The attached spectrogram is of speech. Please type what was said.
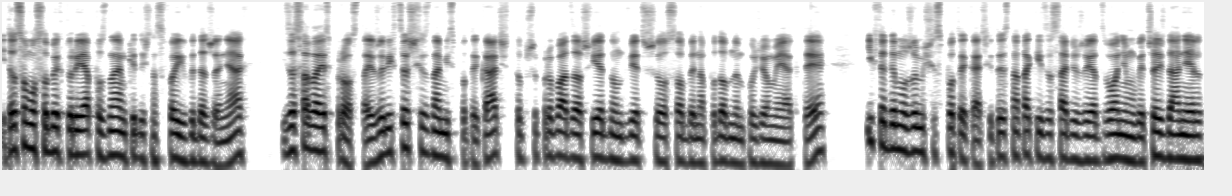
I to są osoby, które ja poznałem kiedyś na swoich wydarzeniach i zasada jest prosta. Jeżeli chcesz się z nami spotykać, to przyprowadzasz jedną, dwie, trzy osoby na podobnym poziomie jak ty i wtedy możemy się spotykać. I to jest na takiej zasadzie, że ja dzwonię, mówię: Cześć Daniel,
